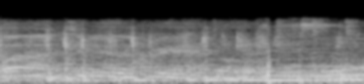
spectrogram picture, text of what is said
One, two, three, If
